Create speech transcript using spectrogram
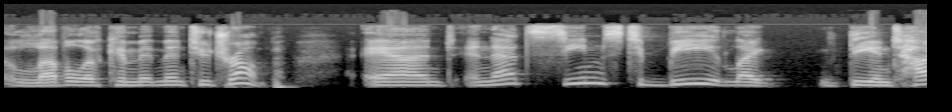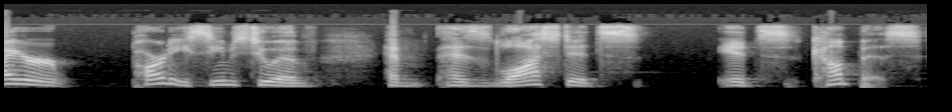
uh, level of commitment to Trump? And and that seems to be like the entire party seems to have have has lost its its compass.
